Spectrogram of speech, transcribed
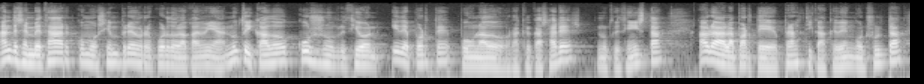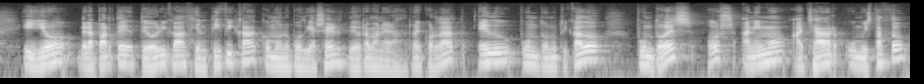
Antes de empezar, como siempre, os recuerdo la Academia Nutricado, cursos de nutrición y deporte. Por un lado, Raquel Casares, nutricionista, habla de la parte práctica que ve en consulta y yo de la parte teórica, científica, como no podía ser de otra manera. Recordad, edu.nutricado.es, os animo a echar un vistazo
